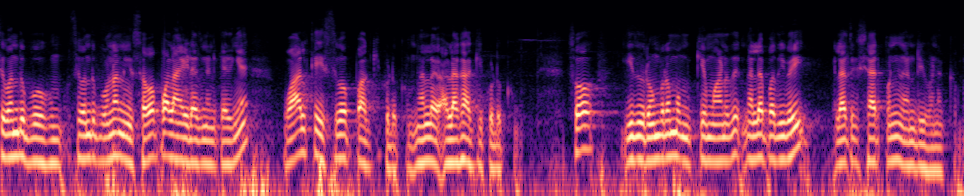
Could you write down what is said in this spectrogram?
சிவந்து போகும். சிவந்து போனால் நீங்கள் சிவப்பாலாம் ஆகிடாதுன்னு நினைக்காதீங்க. வாழ்க்கையை சிவப்பாக்கி கொடுக்கும். நல்ல அழகாக்கி கொடுக்கும். ஸோ இது ரொம்ப ரொம்ப முக்கியமானது. நல்ல பதிவை எல்லாத்துக்கும் ஷேர் பண்ணி நன்றி வணக்கம்.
